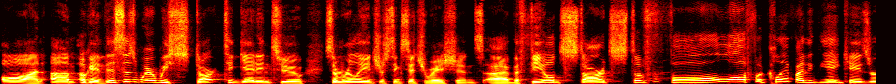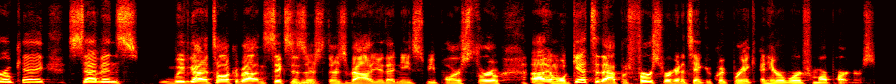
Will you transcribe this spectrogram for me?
on. Um, okay, this is where we start to get into some really interesting situations. Uh, the field starts to fall off a cliff. I think the 8Ks are okay. Sevens we've got to talk about. in 6s mm-hmm. there's there's value that needs to be parsed through, uh, and we'll get to that. But first, we're going to take a quick break and hear a word from our partners.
